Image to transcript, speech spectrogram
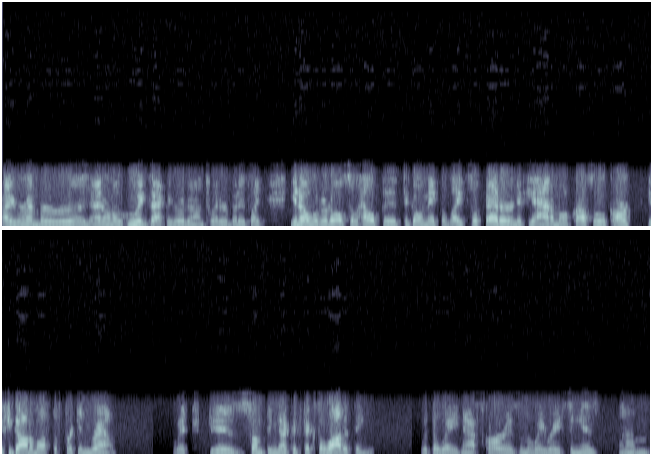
I remember uh, I don't know who exactly wrote it on Twitter, but it's like you know it would also help uh, to go and make the lights look better, and if you had them all across the whole car, if you got them off the freaking ground, which is something that could fix a lot of things with the way NASCAR is and the way racing is. Um,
